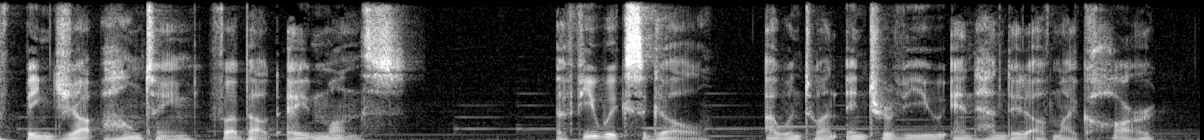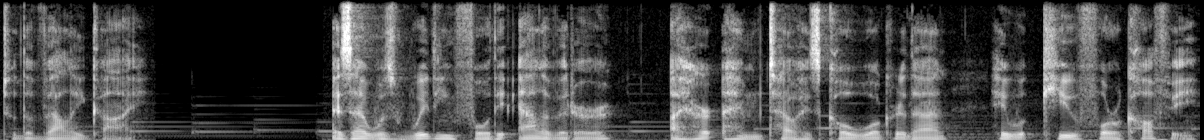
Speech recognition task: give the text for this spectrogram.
I've been job hunting for about eight months. A few weeks ago, I went to an interview and handed off my car to the valley guy. As I was waiting for the elevator, I heard him tell his coworker that he would queue for coffee.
